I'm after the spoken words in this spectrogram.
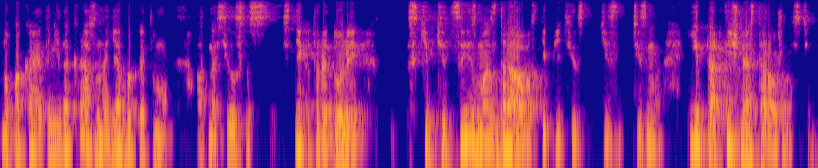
Но пока это не доказано, я бы к этому относился с, с некоторой долей скептицизма, здравого скептицизма и практичной осторожности.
